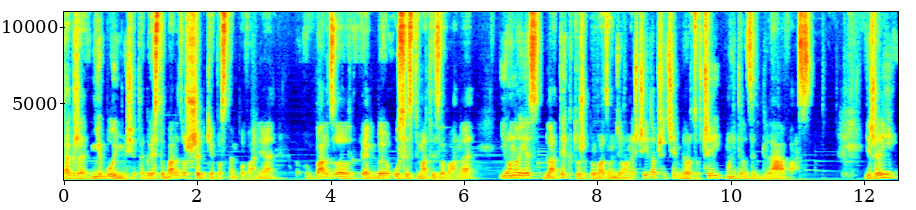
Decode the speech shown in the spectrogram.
Także nie bójmy się tego. Jest to bardzo szybkie postępowanie, bardzo jakby usystematyzowane i ono jest dla tych, którzy prowadzą działalność, czyli dla przedsiębiorców, czyli moi drodzy, dla Was. Jeżeli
